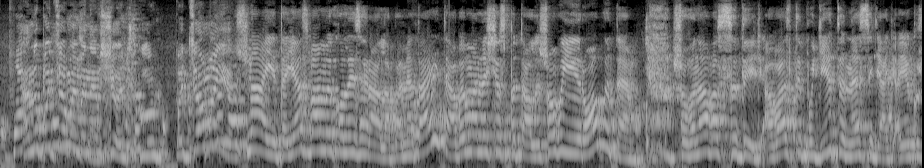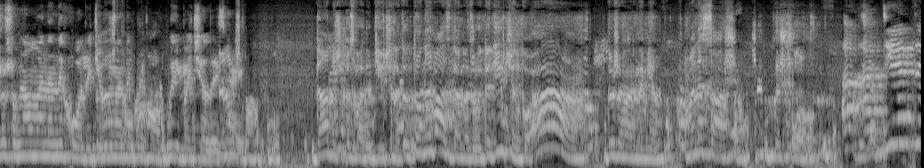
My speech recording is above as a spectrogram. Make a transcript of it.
А ну поцьомай мене в щочку. Поцьомаєш? Знаєте, я з вами колись грала, пам'ятаєте? А ви мене ще спитали, що ви їй робите? Що вона у вас сидить, а у вас типу діти не сидять. А я кажу, що вона в мене не ходить, і ви мене Ага. вибачили. Даночка звати дівчина. То, то не вас Дана звати, то дівчинку. А, дуже гарне ім'я. У мене Саша. Сашко. А діти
